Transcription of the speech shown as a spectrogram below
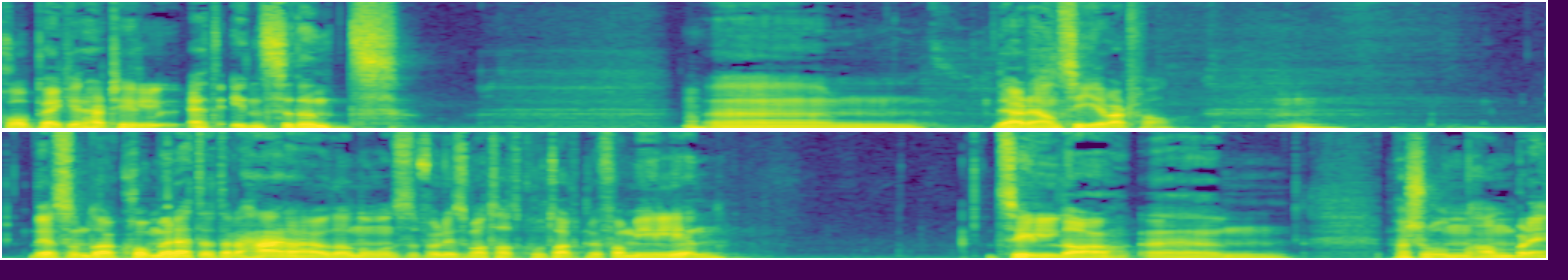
påpeker hertil et incident. Uh, det er det han sier, i hvert fall. Det som da kommer rett etter det her, er jo da noen selvfølgelig som har tatt kontakt med familien til da uh, personen han ble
